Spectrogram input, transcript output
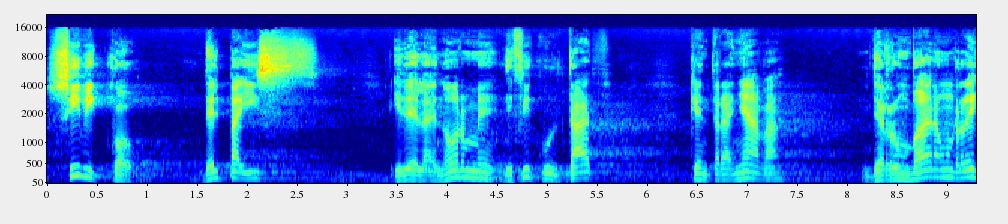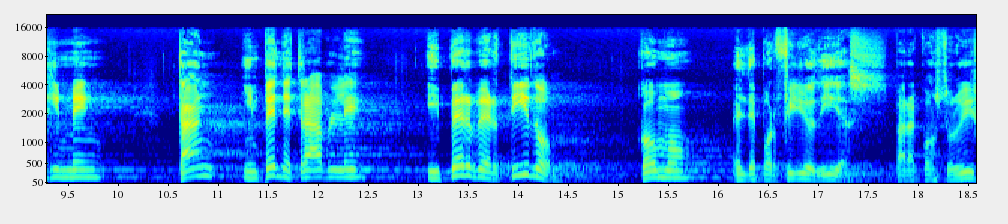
cívico del país y de la enorme dificultad que entrañaba derrumbar a un régimen tan impenetrable y pervertido como el de Porfirio Díaz para construir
